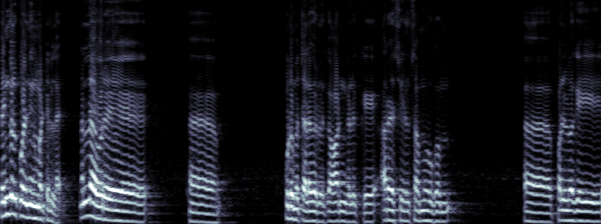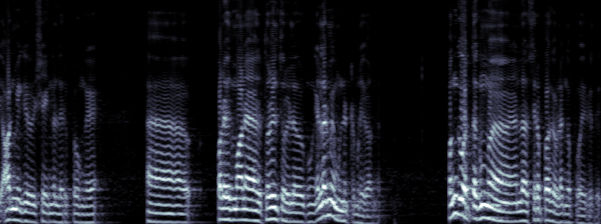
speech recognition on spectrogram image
பெண்கள் குழந்தைங்க மட்டும் இல்லை நல்ல ஒரு ஆஹ், குடும்பத் தலைவர்களுக்கு ஆண்களுக்கு அரசியல் சமூகம் பல்வகை ஆன்மீக விஷயங்கள் இருப்பவங்க பல விதமான தொழில் துறையில் எல்லாருமே முன்னேற்றம் அடைவாங்க. பங்கு வர்த்தகம் நல்லா சிறப்பாக விளங்க போகிறது.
